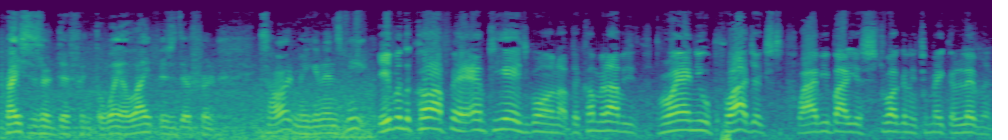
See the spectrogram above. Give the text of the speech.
Prices are different. The way of life is different. It's hard making ends meet. Even the car fare, MTA is going up. They're coming out with brand new projects while everybody is struggling to make a living.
